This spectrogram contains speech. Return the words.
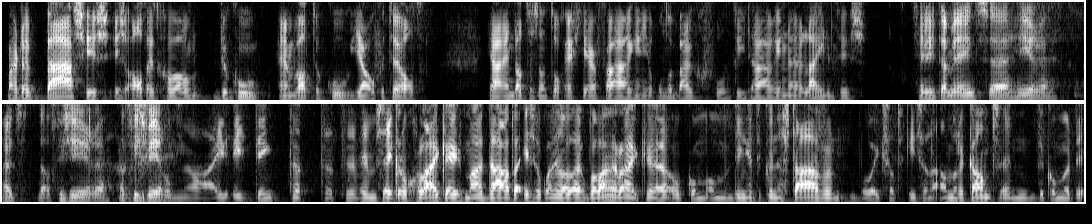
Maar de basis is altijd gewoon de koe en wat de koe jou vertelt. Ja, en dat is dan toch echt je ervaring en je onderbuikgevoel die daarin eh, leidend is. Zijn jullie het daarmee eens, eh, heren uit de adviseren, advieswereld? Nou, ik, ik denk dat, dat Wim zeker ook gelijk heeft, maar data is ook wel heel erg belangrijk, eh, ook om, om dingen te kunnen staven. Ik, bedoel, ik zat ook iets aan de andere kant en er komen, als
